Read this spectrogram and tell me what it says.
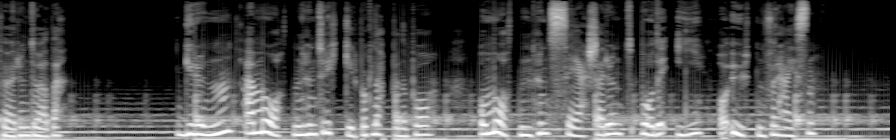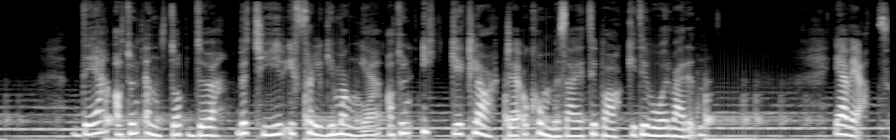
før hun døde. Grunnen er måten hun trykker på knappene på, og måten hun ser seg rundt både i og utenfor heisen. Det at hun endte opp død, betyr ifølge mange at hun ikke klarte å komme seg tilbake til vår verden. Jeg vet,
